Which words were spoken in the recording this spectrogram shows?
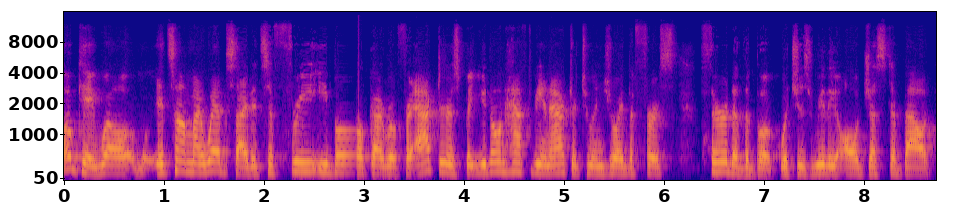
okay. Well, it's on my website. It's a free ebook I wrote for actors, but you don't have to be an actor to enjoy the first third of the book, which is really all just about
